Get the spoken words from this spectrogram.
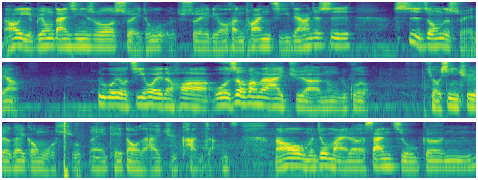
然后也不用担心说水突水流很湍急，这样就是适中的水量。如果有机会的话，我是有放在 IG 啊，那如果有兴趣的可以跟我说，哎，可以到我的 IG 看这样子。然后我们就买了山竹跟，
